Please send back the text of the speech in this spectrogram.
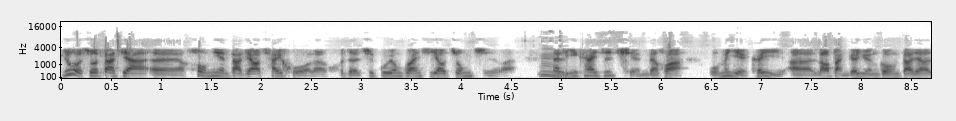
如果说大家呃后面大家要拆伙了，或者是雇佣关系要终止了，在离开之前的话，我们也可以呃老板跟员工大家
